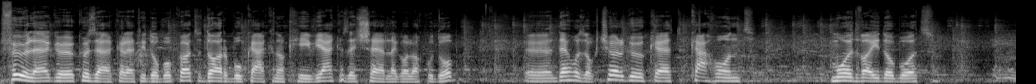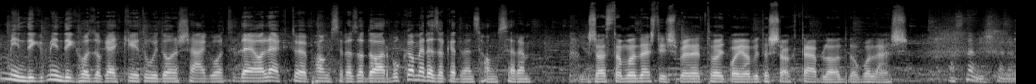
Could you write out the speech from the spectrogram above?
Főleg közel-keleti dobokat, darbukáknak hívják, ez egy serleg alakú dob, de hozok csörgőket, kahont, moldvai dobot, mindig, mindig hozok egy-két újdonságot, de a legtöbb hangszer az a darbuka, mert ez a kedvenc hangszerem. És azt a mondást ismered, hogy olyan, mint a saktábla a dobolás. Azt nem ismerem,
